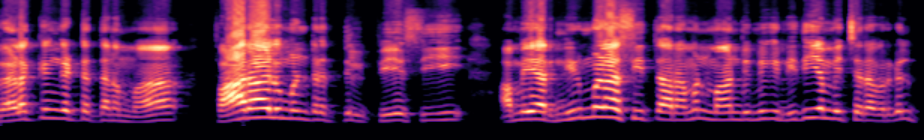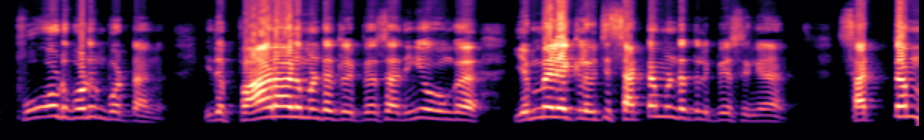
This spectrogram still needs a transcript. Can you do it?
விளக்கங்கட்டத்தனமாக பாராளுமன்றத்தில் பேசி அம்மையார் நிர்மலா சீதாராமன் மாண்புமிகு நிதியமைச்சர் அவர்கள் போடு போடுன்னு போட்டாங்க. இதை பாராளுமன்றத்தில் பேசாதீங்க. உங்கள் எம்எல்ஏக்களை வச்சு சட்டமன்றத்தில் பேசுங்க. சட்டம்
